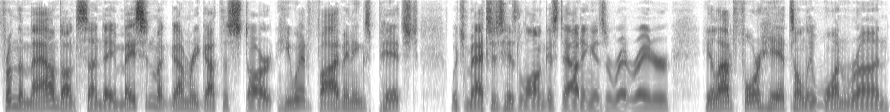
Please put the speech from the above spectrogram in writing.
From the mound on Sunday, Mason Montgomery got the start. He went five innings pitched, which matches his longest outing as a Red Raider. He allowed four hits, only one run.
